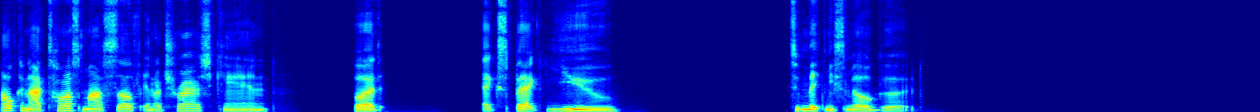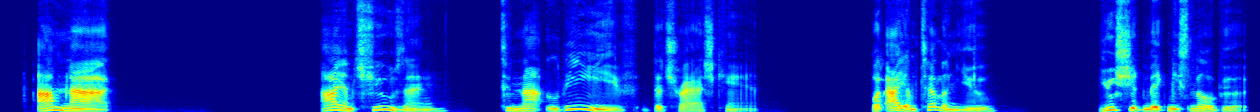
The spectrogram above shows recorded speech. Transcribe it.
How can I toss myself in a trash can but expect you to make me smell good? I'm not I am choosing to not leave the trash can. But I am telling you, you should make me smell good.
